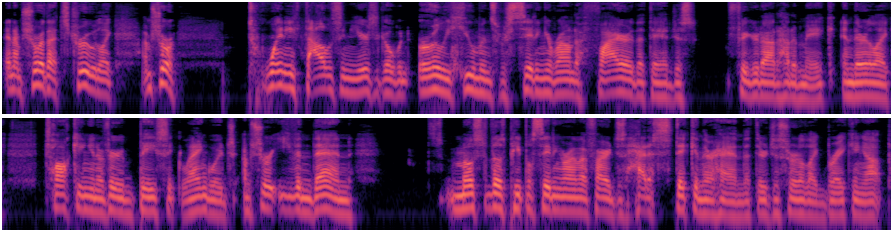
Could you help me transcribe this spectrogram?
And I'm sure that's true. Like, I'm sure 20,000 years ago when early humans were sitting around a fire that they had just figured out how to make and they're like talking in a very basic language. I'm sure even then, most of those people sitting around that fire just had a stick in their hand that they're just sort of like breaking up.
